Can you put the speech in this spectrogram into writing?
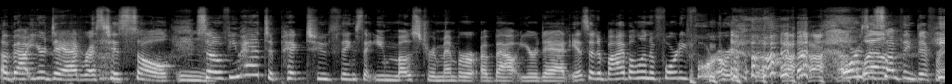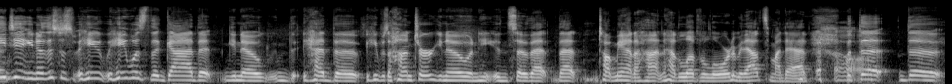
about your dad, rest his soul. So, if you had to pick two things that you most remember about your dad, is it a Bible and a 44, or, or is it something different? He did, you know. This was he. He was the guy that you know had the. He was a hunter, you know, and he and so that that taught me how to hunt and how to love the Lord. I mean, that's my dad. but the, the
